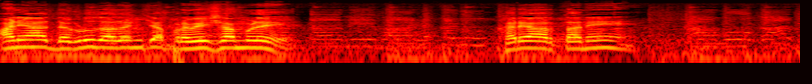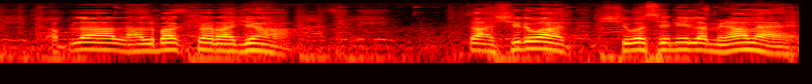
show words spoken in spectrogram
आणि या दगडूदादांच्या प्रवेशामुळे खऱ्या अर्थाने आपला लालबागचा राजाचा आशीर्वाद शिवसेनेला मिळाला आहे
